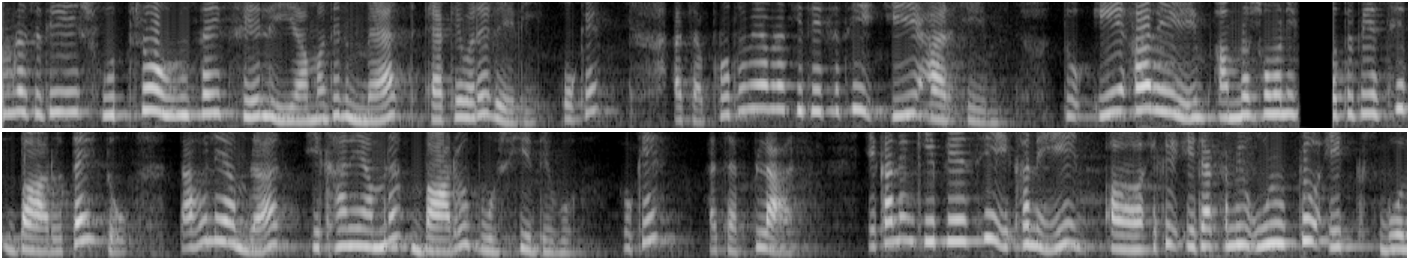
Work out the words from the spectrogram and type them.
আমরা যদি এই সূত্র অনুযায়ী ফেলি, আমাদের ম্যাথ একেবারে রেডি ওকে আচ্ছা প্রথমে আমরা কি দেখেছি? এ আর এম তো এ আর এম আমরা সমানে কত পেয়েছি? বারো, তাই তো? তাহলে আমরা এখানে আমরা বারো বসিয়ে দেব। ওকে আচ্ছা প্লাস এখানে কি পেয়েছি? এখানে এটাকে আমি উল্টো এক্স বল,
